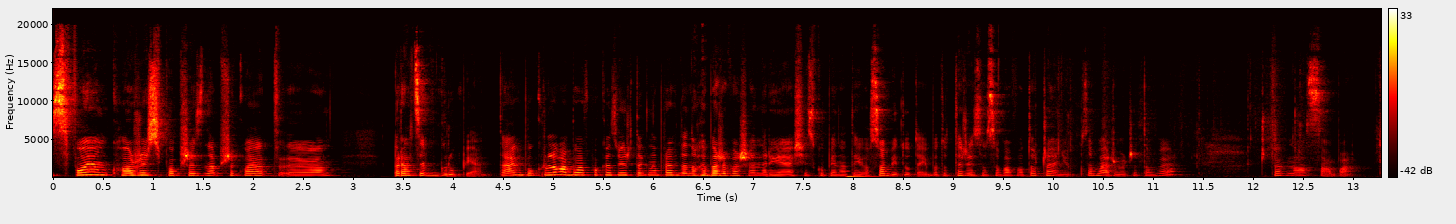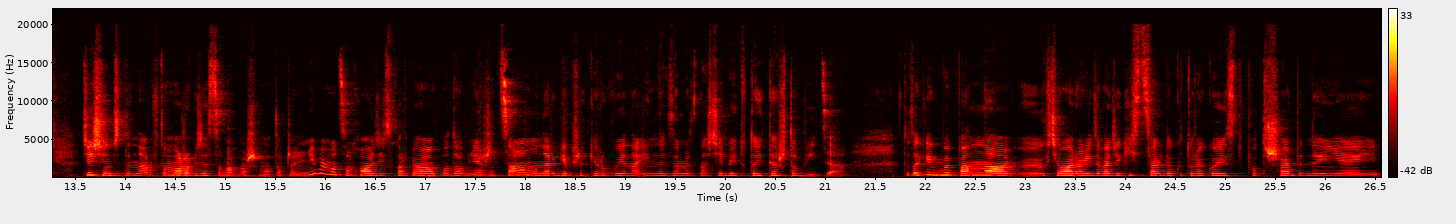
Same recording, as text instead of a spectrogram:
swoją korzyść poprzez na przykład yy, pracę w grupie, tak? Bo królowa buław pokazuje, że tak naprawdę, no chyba, że wasza energia się skupia na tej osobie tutaj, bo to też jest osoba w otoczeniu. Zobaczmy, czy to wy, czy pewna osoba. 10 denarów to może być osoba w waszym otoczeniu. Nie wiem o co chodzi. Skorpion miał podobnie, że całą energię przekierowuje na innych zamiast na siebie i tutaj też to widzę. To tak jakby panna y, chciała realizować jakiś cel, do którego jest potrzebny jej. Y,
